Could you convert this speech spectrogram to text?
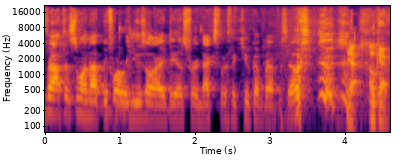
wrap this one up before we use all our ideas for next with the cucumber episode. yeah okay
